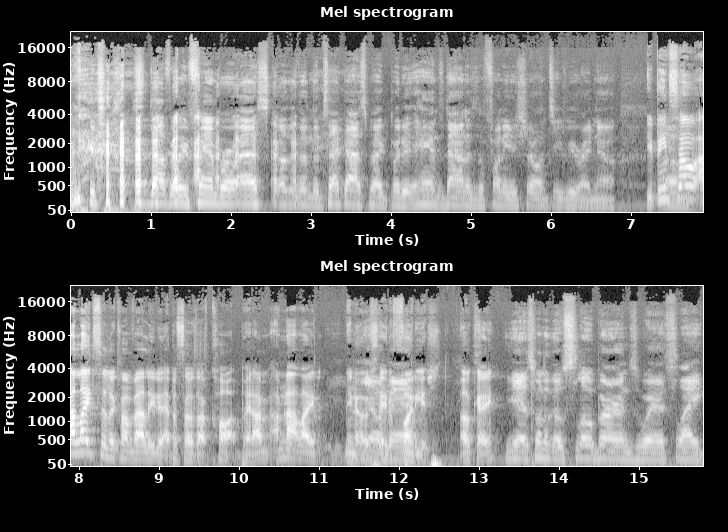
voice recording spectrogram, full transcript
it's not very Fanbro esque, other than the tech aspect, but it hands down is the funniest show on TV right now. You think um, so? I like Silicon Valley, the episodes I've caught, but I'm I'm not like you know yo, say man. the funniest. Okay. Yeah, it's one of those slow burns where it's like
